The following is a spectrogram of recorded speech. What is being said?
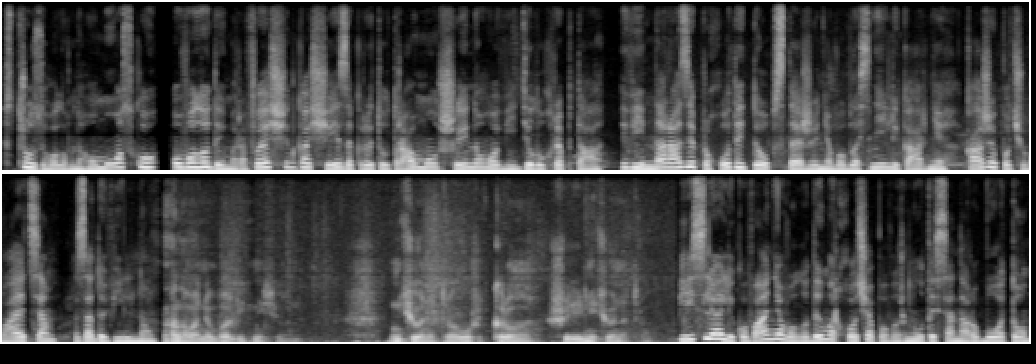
Струс головного мозку у Володимира Фещенка ще й закриту травму шийного відділу хребта. Він наразі проходить до обстеження в обласній лікарні. каже, почувається задовільно. Голова не болить, нічого. Нічого не треба, тривожить, корона. шиї, нічого не треба. Після лікування Володимир хоче повернутися на роботу.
